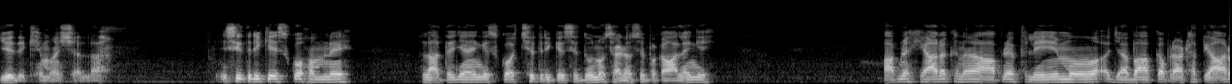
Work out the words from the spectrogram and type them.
ये देखें, माशाल्लाह। इसी तरीके इसको हमने हिलाते जाएँगे, इसको अच्छे तरीके से दोनों साइडों से पका लेंगे। आपने ख्याल रखना है आपने फ्लेम, जब आपका पराठा तैयार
